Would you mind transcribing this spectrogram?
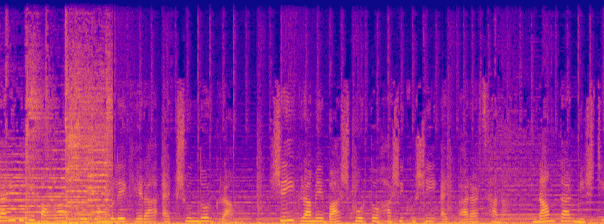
চারিদিকে পাহাড় ও জঙ্গলে ঘেরা এক সুন্দর গ্রাম। সেই গ্রামে বাস করত হাসিখুশি এক ভেড়ার ছানা। নাম তার মিষ্টি।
